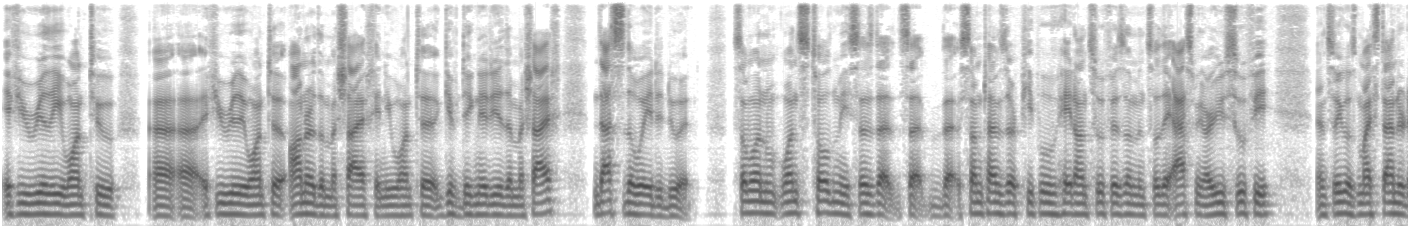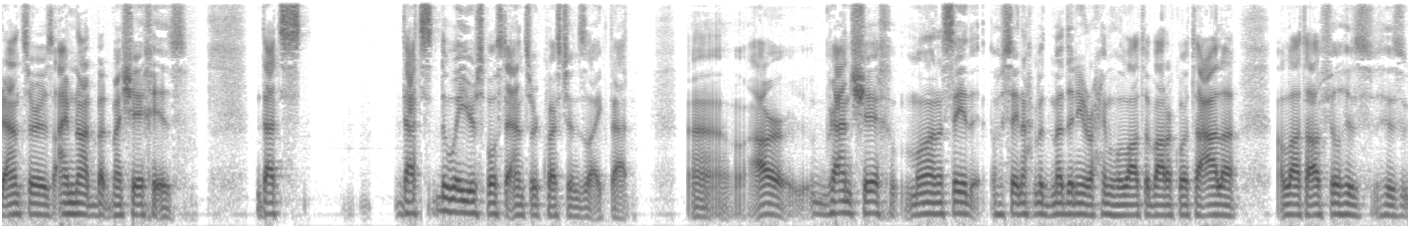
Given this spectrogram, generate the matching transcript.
If you really want to, uh, uh, if you really want to honor the mashayikh and you want to give dignity to the mashayikh, that's the way to do it. Someone once told me says that, that sometimes there are people who hate on Sufism, and so they ask me, "Are you Sufi?" And so he goes, "My standard answer is, I'm not, but my sheikh is." That's that's the way you're supposed to answer questions like that. Uh, our Grand Sheikh Maulana Sayyid Hussein Ahmed Madani rahimahullah tabarak wa ta'ala Allah ta'ala fill his his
